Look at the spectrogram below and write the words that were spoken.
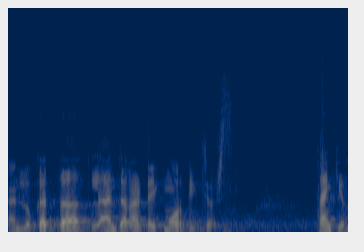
and look at the lander and take more pictures. Thank you.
